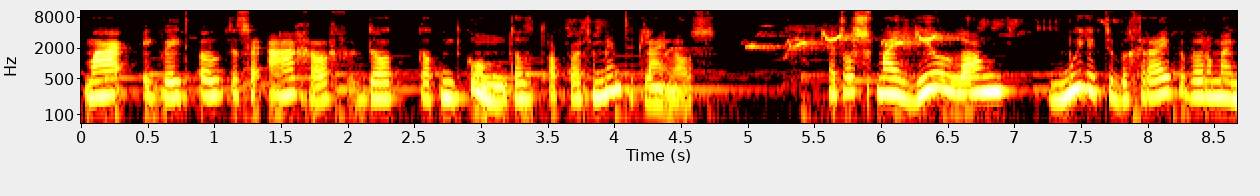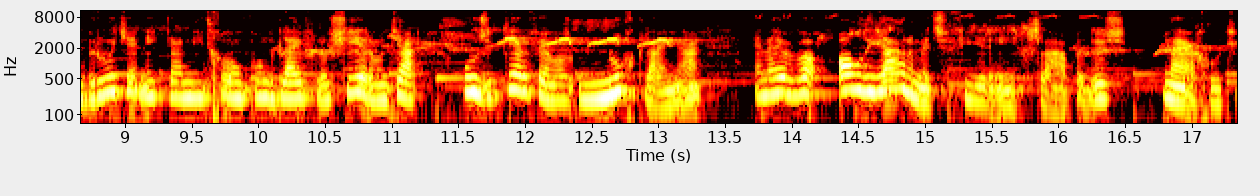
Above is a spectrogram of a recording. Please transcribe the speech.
Maar ik weet ook dat zij aangaf dat dat niet kon, omdat het appartement te klein was. Het was voor mij heel lang moeilijk te begrijpen waarom mijn broertje en ik daar niet gewoon konden blijven logeren. Want ja, onze caravan was nog kleiner en daar hebben we al die jaren met z'n vieren ingeslapen. Dus, nou ja, goed,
